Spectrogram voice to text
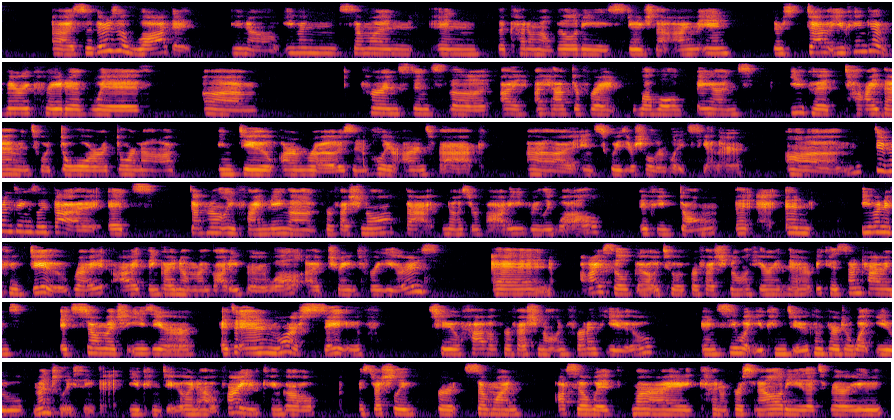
Uh, so there's a lot that you know, even someone in the kind of mobility stage that I'm in, there's doubt you can get very creative with. Um, for instance, the I, I have different level bands you could tie them into a door, a doorknob, and do arm rows and pull your arms back uh, and squeeze your shoulder blades together. Um, different things like that. It's definitely finding a professional that knows your body really well. If you don't, and, and even if you do, right? I think I know my body very well. I've trained for years, and I still go to a professional here and there because sometimes it's so much easier it's and more safe to have a professional in front of you and see what you can do compared to what you mentally think that you can do and how far you can go, especially for someone also with my kind of personality that's very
